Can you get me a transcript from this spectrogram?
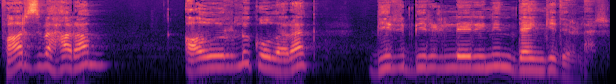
Farz ve haram ağırlık olarak birbirlerinin dengidirler.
